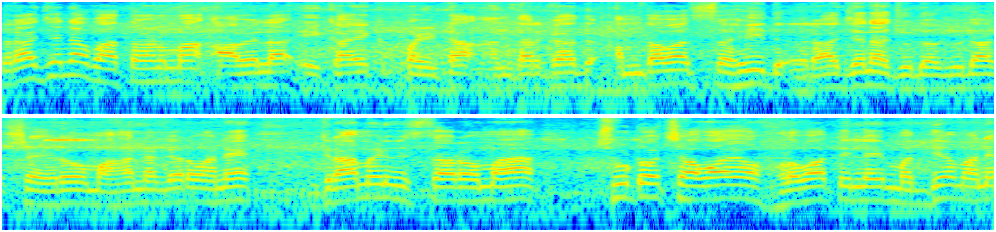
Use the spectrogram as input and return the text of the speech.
રાજ્યના વાતાવરણમાં આવેલા એકાએક પલટા અંતર્ગત અમદાવાદ સહિત રાજ્યના જુદા જુદા શહેરો, મહાનગરો અને ગ્રામીણ વિસ્તારોમાં છૂટો છવાયો હળવાથી લઈ મધ્યમ અને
